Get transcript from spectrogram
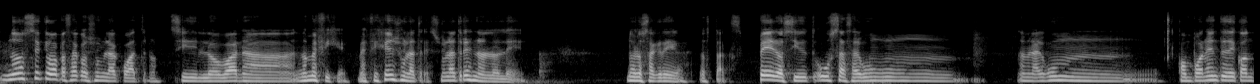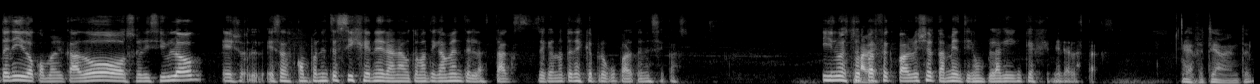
no sé qué va a pasar con Joomla 4. Si lo van a. No me fijé. Me fijé en Joomla 3. Joomla 3 no lo lee. No los agrega, los tags. Pero si usas algún en algún componente de contenido como el K2 o el EasyBlog, ellos, esas componentes sí generan automáticamente las tags, de que no tenés que preocuparte en ese caso. Y nuestro Perfect Publisher también tiene un plugin que genera las tags. Efectivamente.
